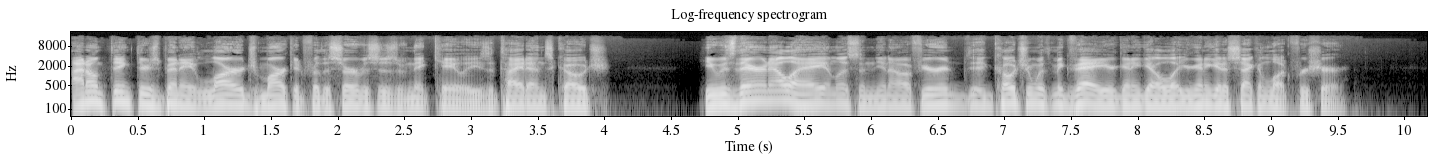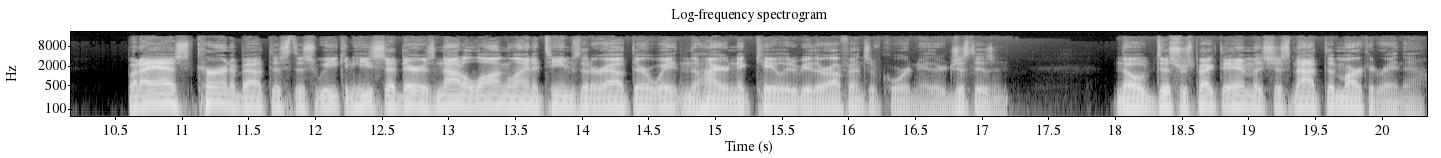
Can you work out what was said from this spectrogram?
I don't think there's been a large market for the services of Nick Caley. He's a tight ends coach. He was there in L.A. And listen, you know, if you're coaching with McVay, you're to get a you're to get a second look for sure. But I asked Kern about this this week, and he said there is not a long line of teams that are out there waiting to hire Nick Caley to be their offensive coordinator. There just isn't. No disrespect to him, it's just not the market right now.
